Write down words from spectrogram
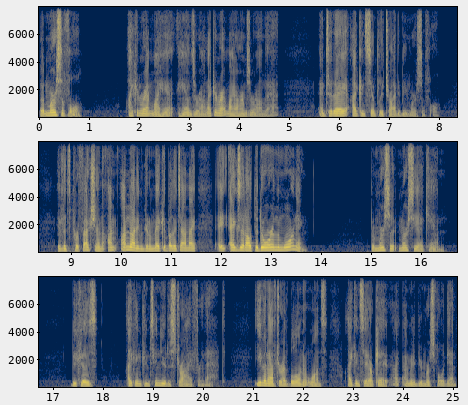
But merciful, I can wrap my ha- hands around, I can wrap my arms around that. And today, I can simply try to be merciful. If it's perfection, I'm, I'm not even going to make it by the time I exit out the door in the morning. But mercy, mercy I can, because I can continue to strive for that. Even after I've blown it once, I can say, okay, I, am going to be merciful again.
